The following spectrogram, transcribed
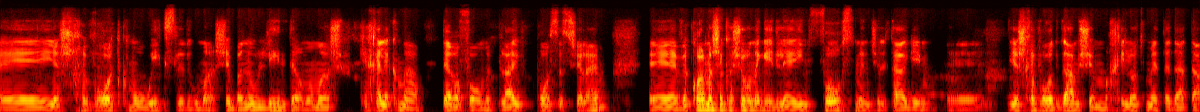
אה, יש חברות כמו וויקס לדוגמה, שבנו linter ממש כחלק מה-Terraform Apply process שלהם, אה, וכל מה שקשור נגיד ל-enforcement של tag ים, אה, יש חברות גם שמכילות metadata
